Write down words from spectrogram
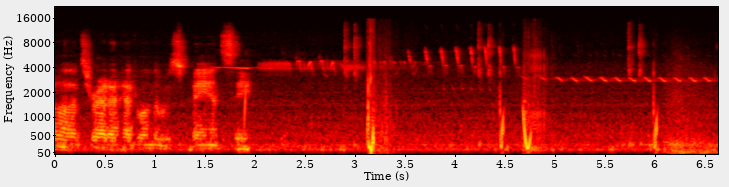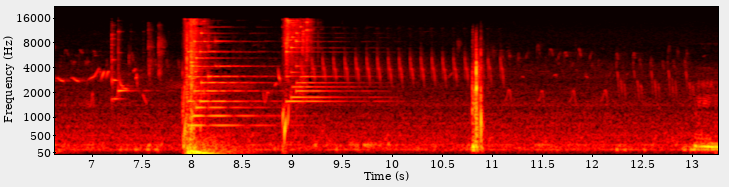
Oh, right, I had one that was fancy. Hmm.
